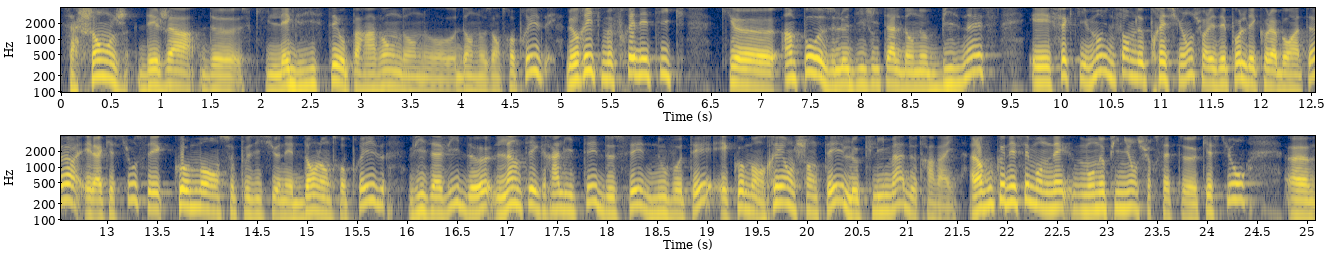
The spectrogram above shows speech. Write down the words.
Ça change déjà de ce qu'il existait auparavant dans nos, entreprises. Le rythme frénétique impose le digital dans nos business est effectivement une forme de pression sur les épaules des collaborateurs. Et la question, c'est comment se positionner dans l'entreprise vis-à-vis de l'intégralité de ces nouveautés et comment réenchanter le climat de travail. Alors, vous connaissez mon, mon opinion sur cette euh, question. Euh,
